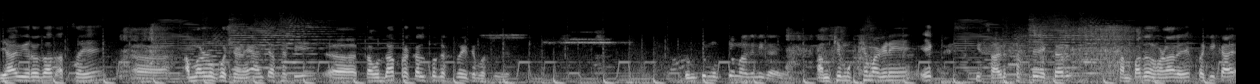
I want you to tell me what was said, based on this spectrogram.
या विरोधात आजचं हे अ, आमरण उपोषण आहे आणि त्यासाठी चौदा प्रकल्पग्रस्त इथे बसले आहेत. तुमची मुख्य मागणी काय आहे? आमची मुख्य मागणी एक की साडेसातशे एकर संपादन होणार आहे पैकी काय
